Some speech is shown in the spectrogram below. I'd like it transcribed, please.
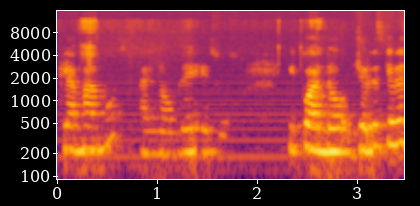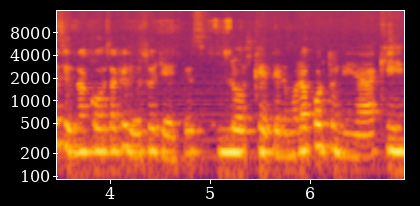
clamamos al nombre de Jesús. Y cuando yo les quiero decir una cosa, queridos oyentes, los que tenemos la oportunidad aquí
